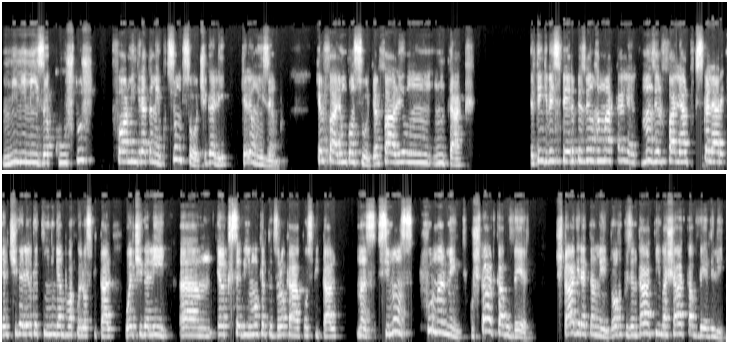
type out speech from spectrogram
minimizar custos de forma indiretamente. Porque se uma pessoa chega ali, que ele é um exemplo, que ele fale um consulta, ele fale um, um TAC, ele tem que ver espera para ele remarcar ele. Mas ele falha porque se calhar ele chega ali, ele que tinha ninguém para com ele ao hospital, ou ele chega ali, um, ele que sabia que ele te deslocar para o hospital. Mas se nós, formalmente, o Estado de Cabo Verde está diretamente, ou representante da Embaixada de Cabo Verde ali,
